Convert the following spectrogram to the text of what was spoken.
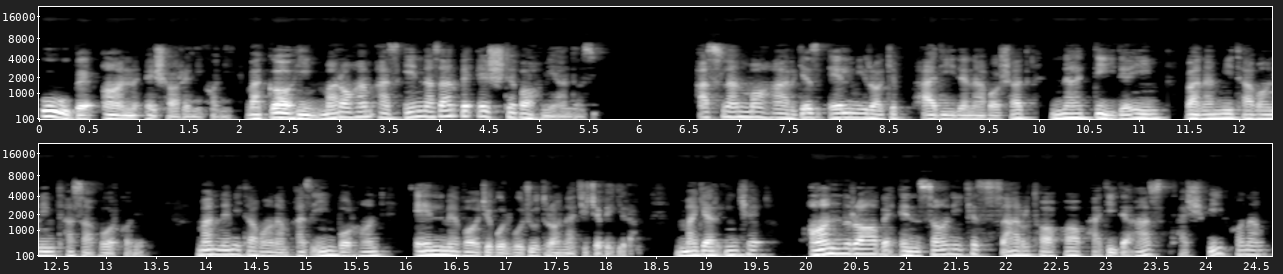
او به آن اشاره می کنی و گاهی مرا هم از این نظر به اشتباه می اندازی. اصلا ما هرگز علمی را که پدیده نباشد نه دیده ایم و نه می توانیم تصور کنیم. من نمی توانم از این برهان علم واجب الوجود را نتیجه بگیرم. مگر اینکه آن را به انسانی که سر تا پا پدیده است تشبیه کنم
